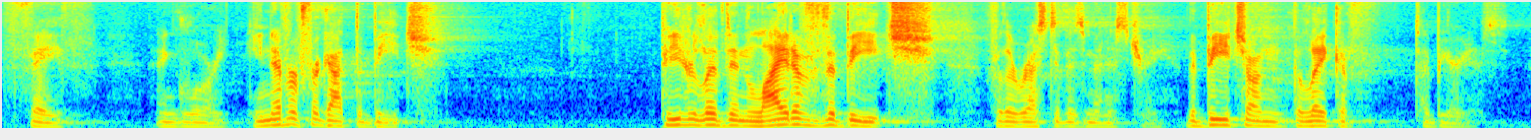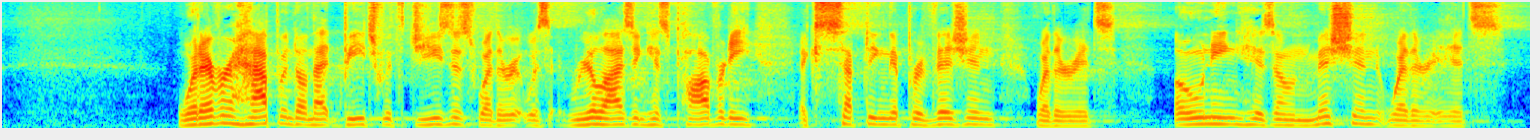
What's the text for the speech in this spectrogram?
faith, and glory. He never forgot the beach. Peter lived in light of the beach for the rest of his ministry, the beach on the lake of Tiberias. Whatever happened on that beach with Jesus, whether it was realizing his poverty, accepting the provision, whether it's owning his own mission, whether it's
